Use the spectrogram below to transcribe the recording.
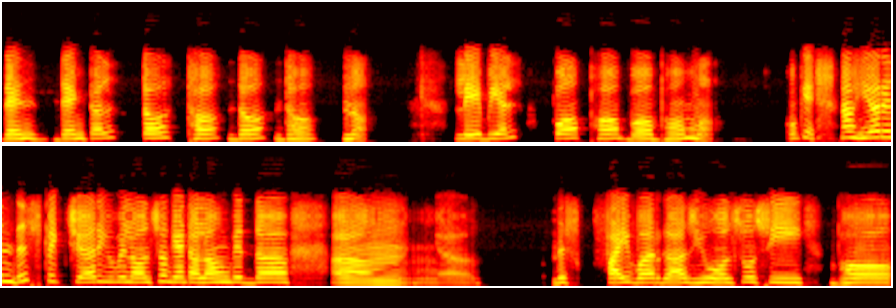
then dental t th d dh n labial p ph b bh m okay. Now here in this picture you will also get along with the um, uh, this five vargas. You also see bha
